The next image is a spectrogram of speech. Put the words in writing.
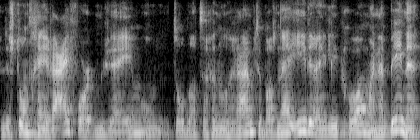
stond geen rij voor het museum om, totdat er genoeg ruimte was. Nee, iedereen liep gewoon maar naar binnen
